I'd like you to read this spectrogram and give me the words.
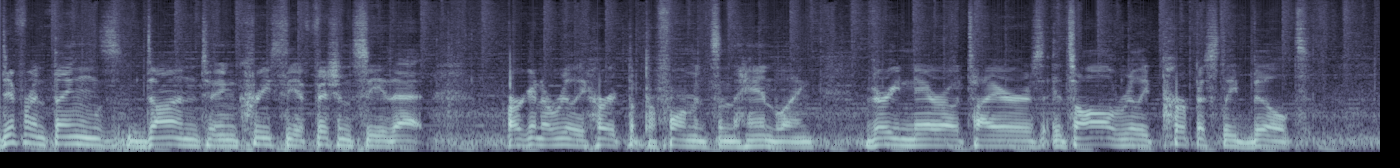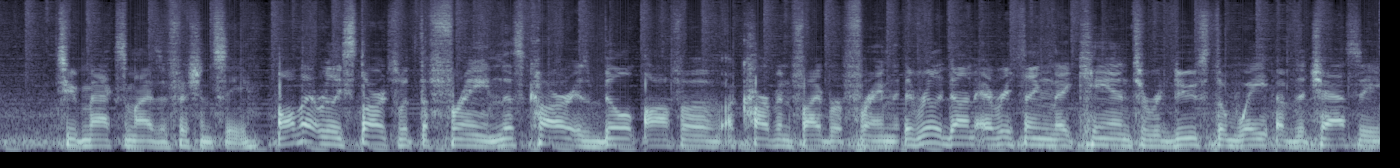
different things done to increase the efficiency that are going to really hurt the performance and the handling. Very narrow tires. It's all really purposely built to maximize efficiency. All that really starts with the frame. This car is built off of a carbon fiber frame. They've really done everything they can to reduce the weight of the chassis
